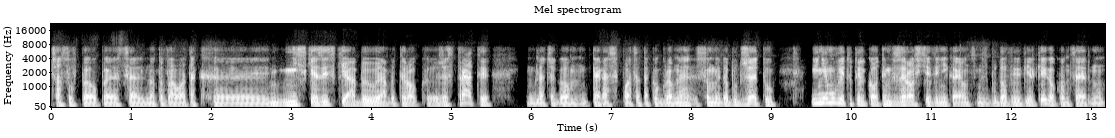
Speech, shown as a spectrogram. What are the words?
czasów PO-PSL notowała tak e, niskie zyski, a były nawet rok, że straty dlaczego teraz wpłaca tak ogromne sumy do budżetu. I nie mówię tu tylko o tym wzroście wynikającym z budowy wielkiego koncernu.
